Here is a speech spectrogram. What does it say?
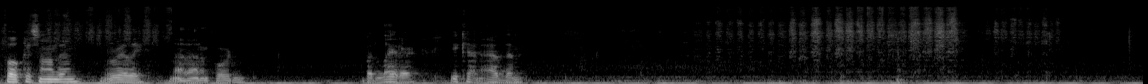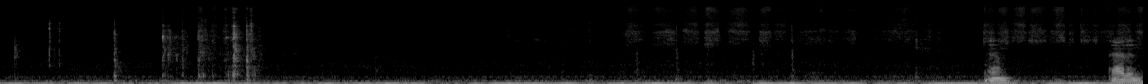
Focus on them, really, not that important. But later, you can add them. Adding,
